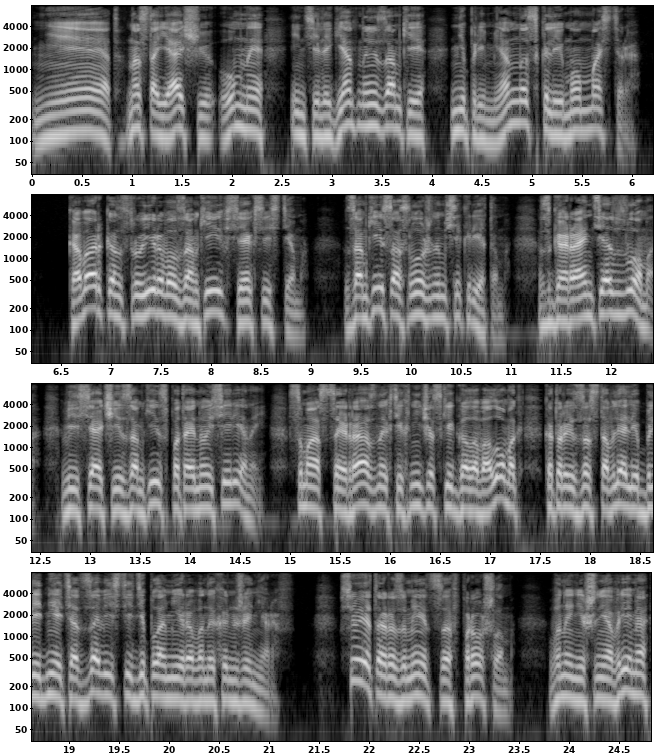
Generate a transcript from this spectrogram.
Нет, настоящие, умные, интеллигентные замки, непременно с клеймом мастера. Ковар конструировал замки всех систем замки со сложным секретом, с гарантией от взлома, висячие замки с потайной сиреной, с массой разных технических головоломок, которые заставляли бледнеть от зависти дипломированных инженеров. Все это, разумеется, в прошлом. В нынешнее время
